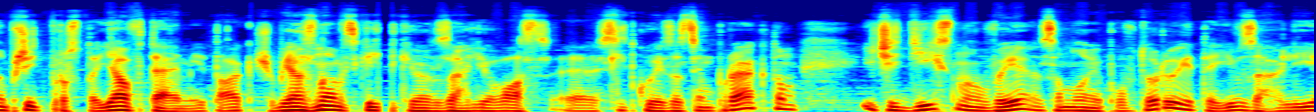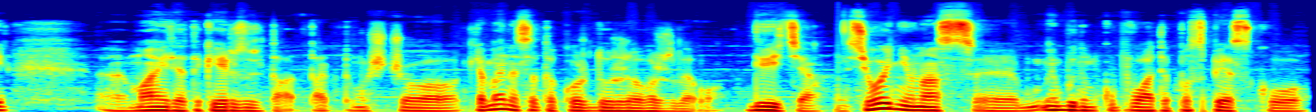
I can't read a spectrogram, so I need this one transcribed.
напишіть просто я в темі, так щоб я знав, скільки взагалі вас е, слідкує за цим проектом, і чи дійсно ви за мною повторюєте і взагалі маєте такий результат, так тому що для мене це також дуже важливо. Дивіться, сьогодні в нас е, ми будемо купувати по списку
